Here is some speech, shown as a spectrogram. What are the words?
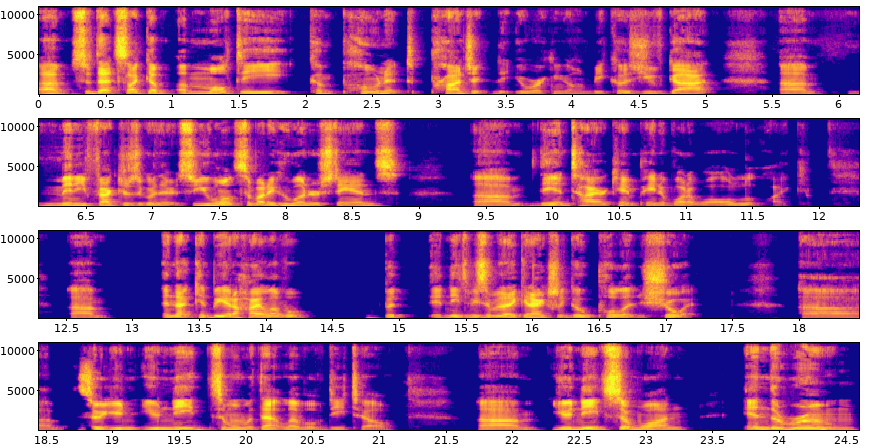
yeah. um, so that's like a, a, multi-component project that you're working on because you've got um, many factors that go in there. So you want somebody who understands um, the entire campaign of what it will all look like. Um, and that can be at a high level but it needs to be somebody that can actually go pull it and show it. Um, so you you need someone with that level of detail. Um, you need someone in the room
